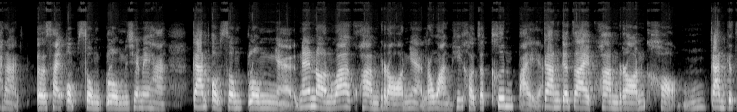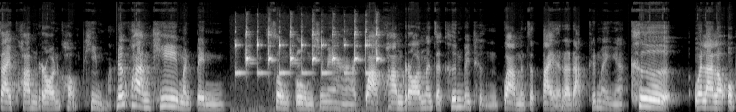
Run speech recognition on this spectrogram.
ขนาดเออไซอบทรงกลมใช่ไหมคะการอบทรงกลมเนี่ยแน่นอนว่าความร้อนเนี่ยระหว่างที่เขาจะขึ้นไป การกระจายความร้อนของการกระจายความร้อนของพิมพ์ ด้วยความที่มันเป็นทรงกลมใช่ไหมคะกว่าความร้อนมันจะขึ้นไปถึงกว่ามันจะไต่ระดับขึ้นมาอย่างเงี้ยคือ เวลาเราอบ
